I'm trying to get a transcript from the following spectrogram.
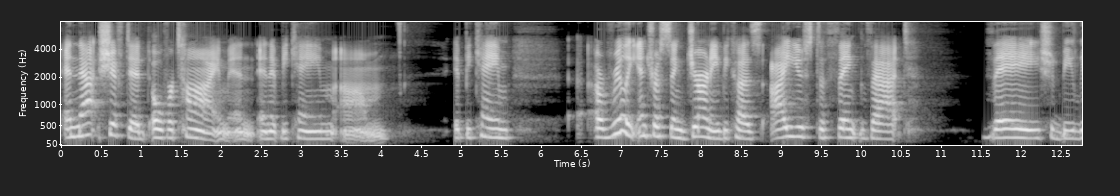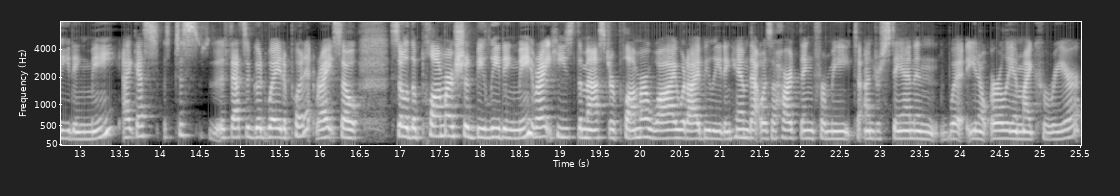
And that shifted over time and, and it became um, it became a really interesting journey because i used to think that they should be leading me i guess just if that's a good way to put it right? So so the plumber should be leading me right? He's the master plumber. Why would i be leading him? That was a hard thing for me to understand and you know early in my career.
